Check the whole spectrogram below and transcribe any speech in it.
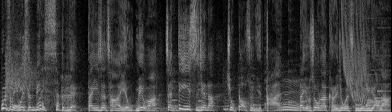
为什么我会生病？为什么？对不对？但医生常常也没有办法在第一时间呢就告诉你答案。嗯，那有时候呢，可能就会出乎意料啦。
